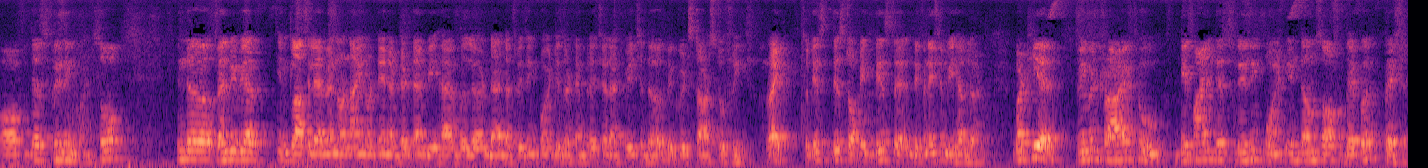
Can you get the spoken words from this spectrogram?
of this freezing point. So in the when we were in class 11 or 9 or 10 at that time we have learned that the freezing point is the temperature at which the liquid starts to freeze right so this this topic this uh, definition we have learned but here we will try to define this freezing point in terms of vapor pressure.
